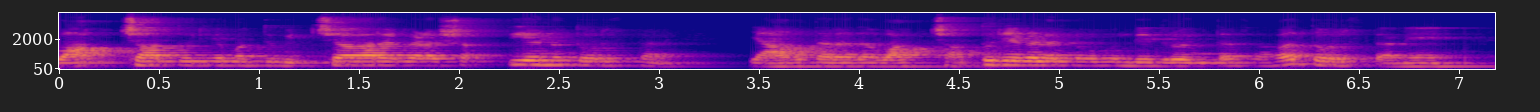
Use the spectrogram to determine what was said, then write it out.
ವಾಕ್ಚಾತುರ್ಯ ಮತ್ತು ವಿಚಾರಗಳ ಶಕ್ತಿಯನ್ನು ತೋರಿಸ್ತಾನೆ. ಯಾವ ತರಹದ ವಾಕ್ಚಾತುರ್ಯಗಳನ್ನು ಹೊಂದಿದ್ರು ಅಂತ ಸಹ ತೋರಿಸ್ತಾನೆ.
